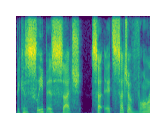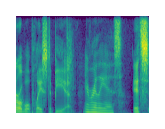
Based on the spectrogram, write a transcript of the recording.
because sleep is such, su- it's such a vulnerable place to be in it really is. It's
